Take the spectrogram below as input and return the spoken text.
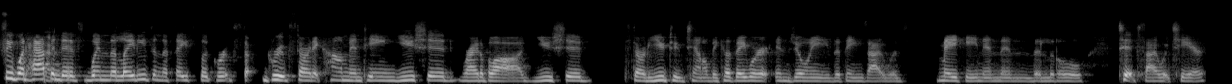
See, what happened okay. is when the ladies in the Facebook group, group started commenting, you should write a blog, you should start a YouTube channel because they were enjoying the things I was making and then the little tips I would share.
